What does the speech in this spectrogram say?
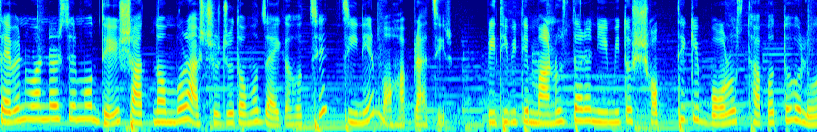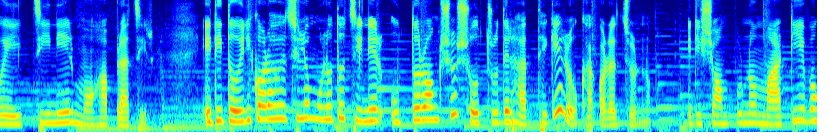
সেভেন ওয়ান্ডার্সের মধ্যে সাত নম্বর আশ্চর্যতম জায়গা হচ্ছে চীনের মহাপ্রাচীর। পৃথিবীতে মানুষ দ্বারা নির্মিত সব থেকে বড় স্থাপত্য হলো এই চীনের মহাপ্রাচীর। এটি তৈরি করা হয়েছিল মূলত চীনের উত্তর অংশ শত্রুদের হাত থেকে রক্ষা করার জন্য। এটি সম্পূর্ণ মাটি এবং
